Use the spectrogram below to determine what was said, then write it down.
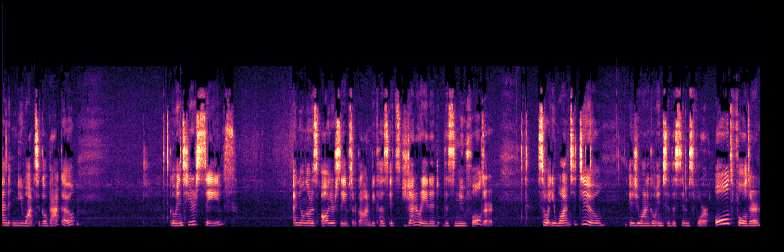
And you want to go back out go into your saves, and you'll notice all your saves are gone because it's generated this new folder. So what you want to do is you want to go into the Sims 4 old folder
